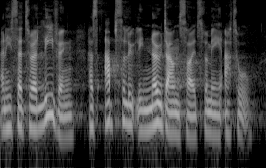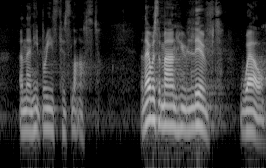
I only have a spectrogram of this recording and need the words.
And he said to her, Leaving has absolutely no downsides for me at all. And then he breathed his last. And there was a man who lived well.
